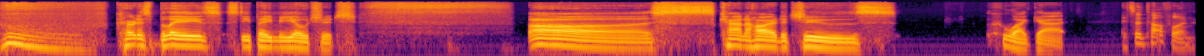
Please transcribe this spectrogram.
Curtis Blaydes, Stipe Miocic. Oh, it's kind of hard to choose who I got. It's a tough one.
